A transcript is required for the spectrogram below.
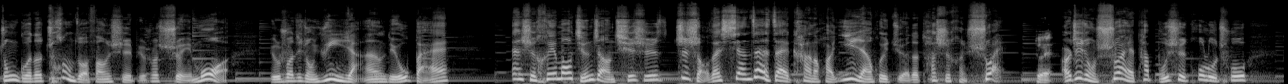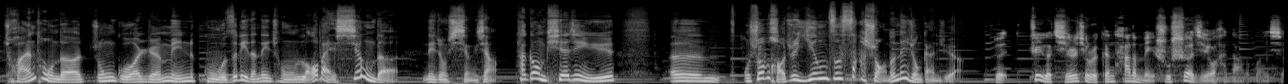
中国的创作方式，比如说水墨，比如说这种晕染、留白。但是黑猫警长其实至少在现在再看的话，依然会觉得他是很帅，对，而这种帅，他不是透露出传统的中国人民骨子里的那种老百姓的那种形象，他更贴近于，嗯、我说不好，就是英姿飒爽的那种感觉。对，这个其实就是跟他的美术设计有很大的关系。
